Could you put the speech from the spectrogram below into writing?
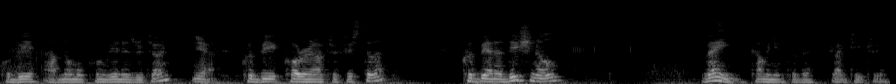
Could be abnormal pulmonary venous return, Yeah. could be coronary artery fistula, could be an additional vein coming into the right atrium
